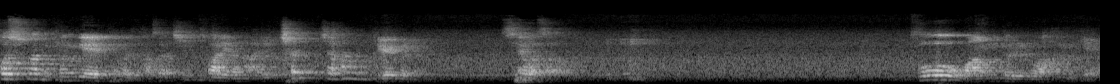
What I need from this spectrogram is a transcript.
허술한 경계의 틈을 타서 침투하려는 아주 철저한 계획을 세워서 두 왕들과 함께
